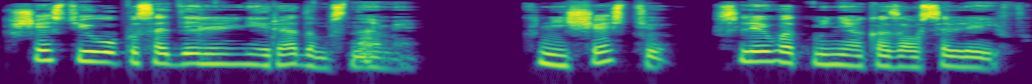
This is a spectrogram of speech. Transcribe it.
К счастью, его посадили не рядом с нами. К несчастью, слева от меня оказался Лейф.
